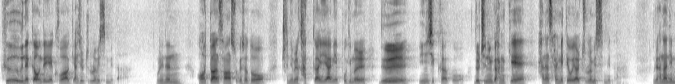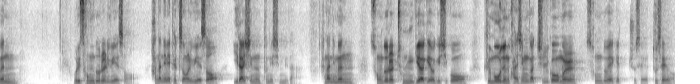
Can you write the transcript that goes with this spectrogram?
그 은혜 가운데에 거하게 하실 줄로 믿습니다. 우리는 어떠한 상황 속에서도 주님을 가까이 함이 복임을 늘 인식하고 늘 주님과 함께 하는 삶이 되어야 할 줄로 믿습니다. 우리 하나님은 우리 성도를 위해서 하나님의 백성을 위해서 일하시는 분이십니다. 하나님은 성도를 존귀하게 여기시고 그 모든 관심과 즐거움을 성도에게 주세요. 두세요.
